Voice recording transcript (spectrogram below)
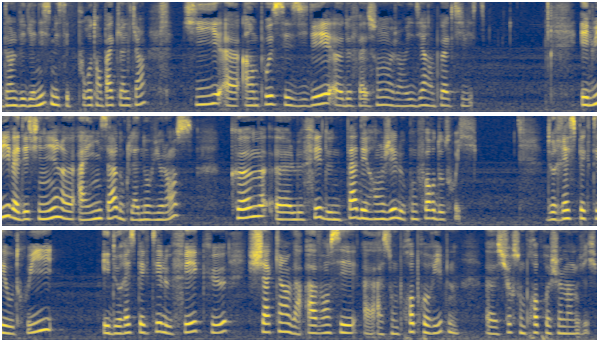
dans le véganisme mais c'est pour autant pas quelqu'un qui impose ses idées de façon, j'ai envie de dire, un peu activiste. Et lui, il va définir Ahimsa, donc la non-violence, comme le fait de ne pas déranger le confort d'autrui, de respecter autrui et de respecter le fait que chacun va avancer à son propre rythme sur son propre chemin de vie.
